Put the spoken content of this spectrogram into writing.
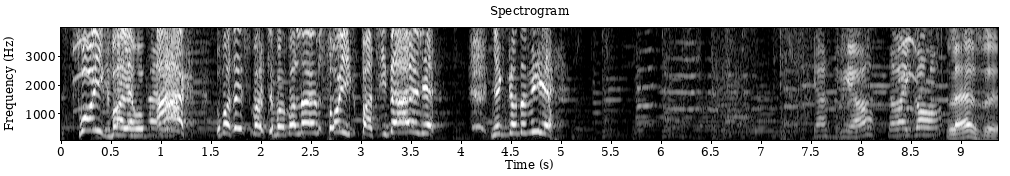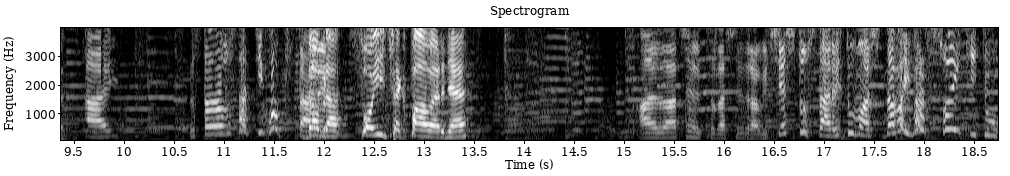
Słoik walę! Ach! Uważaj, smalcze, bo walnąłem słoik, patrz, idealnie! Niech go dobije! Ja drugiego, dawaj go! Leży. Aj! Został ostatni chłop, stary! Dobra, słoiczek power, nie? Ale zobaczymy, co da się zrobić. Jest tu, stary, tu masz! Dawaj, wal w słoiki tu!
